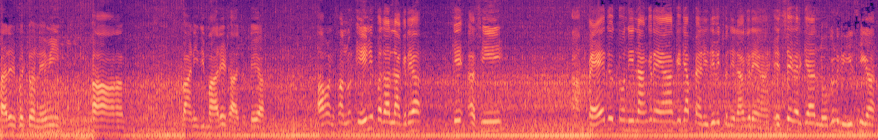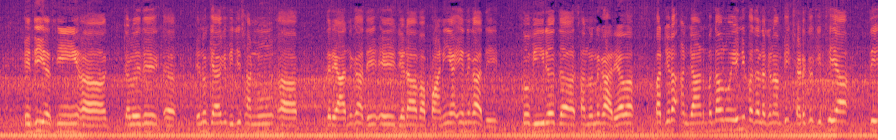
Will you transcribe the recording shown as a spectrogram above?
ਸਾਰੇ ਕੋ ਝੋਨੇ ਵੀ ਆ ਪਾਣੀ ਦੀ ਮਾਰੇ ਠਾ ਚੁੱਕੇ ਆ। ਆ ਹੁਣ ਸਾਨੂੰ ਇਹ ਨਹੀਂ ਪਤਾ ਲੱਗ ਰਿਹਾ ਕਿ ਅਸੀਂ ਪੈ ਦੇ ਉੱਤੋਂ ਦੀ ਲੰਘ ਰਹੇ ਹਾਂ ਕਿ ਜਾਂ ਪੈਲੀ ਦੇ ਵਿੱਚੋਂ ਦੀ ਲੰਘ ਰਹੇ ਹਾਂ। ਇਸੇ ਕਰਕੇ ਆ ਲੋਕਲ ਵੀਰ ਸੀਗਾ, ਇਹਦੀ ਅਸੀਂ ਚਲੋ ਇਹਦੇ ਇਹਨੂੰ ਕਿਹਾ ਕਿ ਵੀਰ ਜੀ ਸਾਨੂੰ ਦਰਿਆ ਨਗਾ ਦੇ, ਇਹ ਜਿਹੜਾ ਵਾ ਪਾਣੀ ਆ, ਇਹ ਨਗਾ ਦੇ। ਸੋ ਵੀਰ ਦਾ ਸਾਨੂੰ ਨਗਾ ਰਿਹਾ ਵਾ, ਪਰ ਜਿਹੜਾ ਅਣਜਾਣ ਬੰਦਾ ਉਹਨੂੰ ਇਹ ਨਹੀਂ ਪਤਾ ਲੱਗਣਾ ਵੀ ਸੜਕ ਕਿੱਥੇ ਆ ਤੇ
